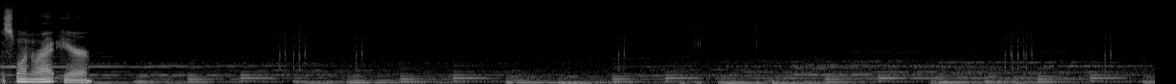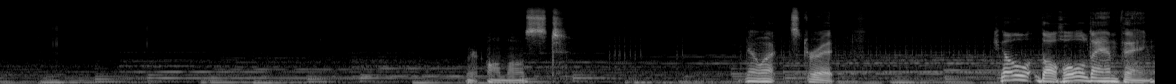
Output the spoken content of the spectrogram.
This one right here We're almost. You know what? Screw it. Kill the whole damn thing.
